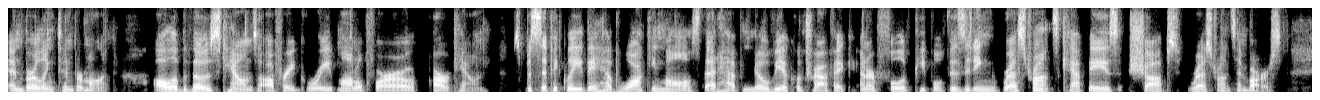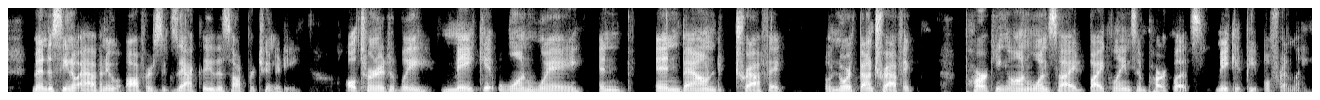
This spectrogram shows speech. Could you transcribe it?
and Burlington, Vermont. All of those towns offer a great model for our, our town. Specifically, they have walking malls that have no vehicle traffic and are full of people visiting restaurants, cafes, shops, restaurants, and bars. Mendocino Avenue offers exactly this opportunity. Alternatively, make it one-way and inbound traffic or northbound traffic, parking on one side, bike lanes and parklets, make it people friendly.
